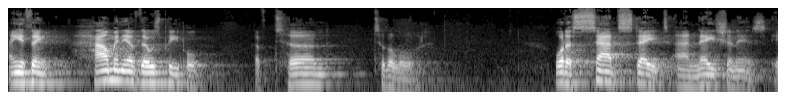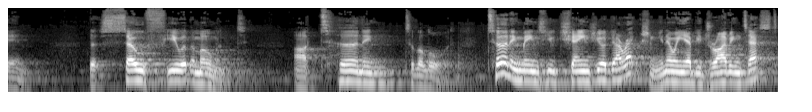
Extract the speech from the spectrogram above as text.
And you think, how many of those people have turned the Lord. What a sad state our nation is in, that so few at the moment are turning to the Lord. Turning means you change your direction. You know, when you have your driving test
